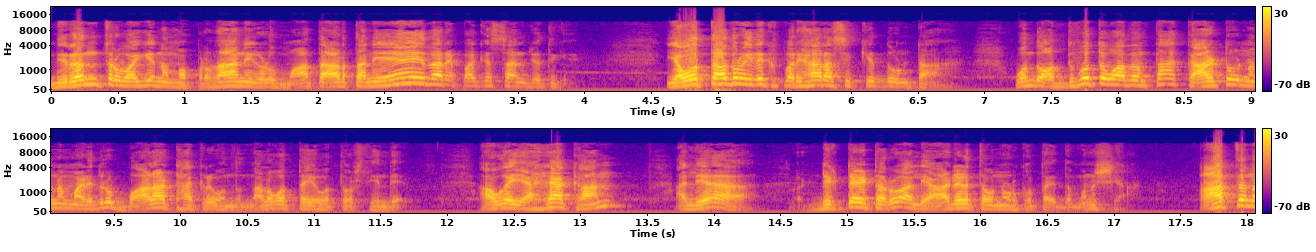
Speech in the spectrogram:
ನಿರಂತರವಾಗಿ ನಮ್ಮ ಪ್ರಧಾನಿಗಳು ಮಾತಾಡ್ತಾನೇ ಇದ್ದಾರೆ ಪಾಕಿಸ್ತಾನ ಜೊತೆಗೆ. ಯಾವತ್ತಾದರೂ ಇದಕ್ಕೆ ಪರಿಹಾರ ಸಿಕ್ಕಿದ್ದು ಉಂಟಾ? ಒಂದು ಅದ್ಭುತವಾದಂಥ ಕಾರ್ಟೂನನ್ನು ಮಾಡಿದರು ಭಾಳ ಠಾಕ್ರೆ ಒಂದು ನಲವತ್ತೈವತ್ತು ವರ್ಷದ ಹಿಂದೆ. ಆವಾಗ ಯಹ್ಯಾ ಖಾನ್, ಅಲ್ಲಿಯ ಡಿಕ್ಟೇಟರು ಅಲ್ಲಿ ಆಡಳಿತವನ್ನು ನೋಡ್ಕೊತಾ ಇದ್ದ ಮನುಷ್ಯ. ಆತನ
